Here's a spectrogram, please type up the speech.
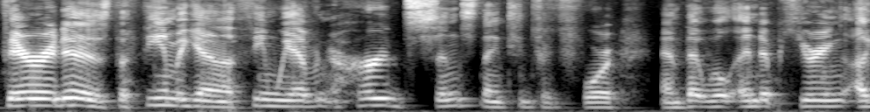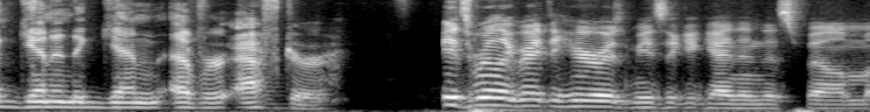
there it is, the theme again, a theme we haven't heard since 1954, and that we'll end up hearing again and again ever after. It's really great to hear his music again in this film.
